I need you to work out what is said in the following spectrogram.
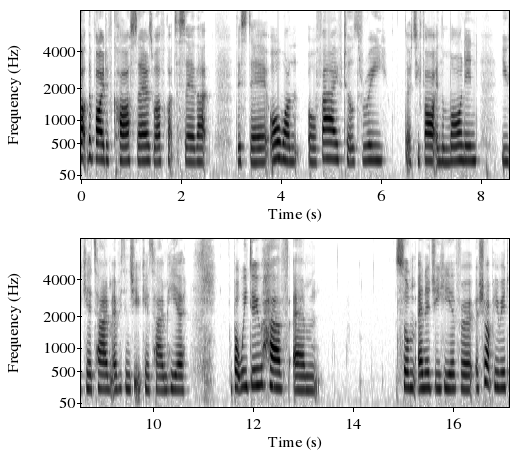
got the void of course there as well, I forgot to say that this day, or 1 or 5 till 3 34 in the morning, UK time, everything's UK time here. But we do have um some energy here for a short period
